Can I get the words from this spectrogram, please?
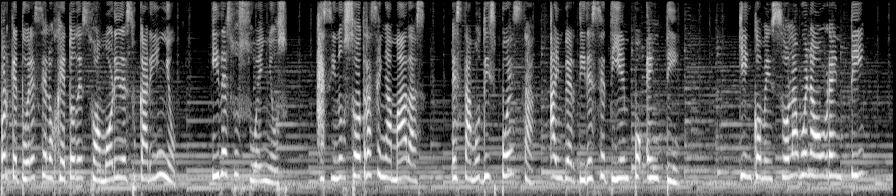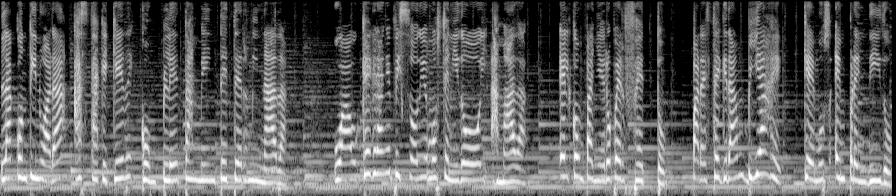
porque tú eres el objeto de su amor y de su cariño y de sus sueños. Así nosotras en Amadas estamos dispuestas a invertir ese tiempo en ti. Quien comenzó la buena obra en ti, la continuará hasta que quede completamente terminada. ¡Wow! ¡Qué gran episodio hemos tenido hoy, amada! El compañero perfecto para este gran viaje que hemos emprendido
